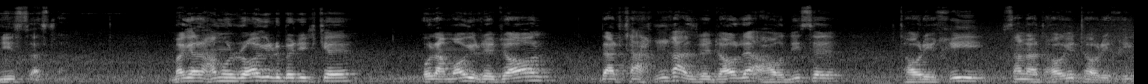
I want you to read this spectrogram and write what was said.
نیست اصلا. مگر همون راهی رو برید که علمای رجال در تحقیق از رجال احادیث تاریخی سندهای تاریخی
